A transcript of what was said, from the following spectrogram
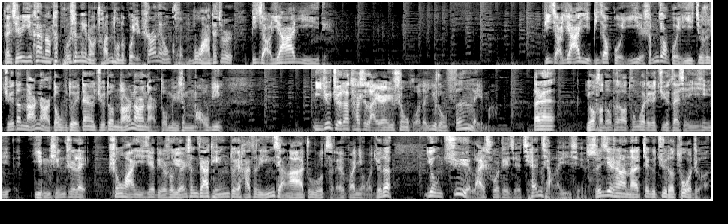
但其实一看呢，它不是那种传统的鬼片那种恐怖啊，它就是比较压抑一点，比较压抑，比较诡异。什么叫诡异？就是觉得哪哪都不对，但是觉得哪哪哪都没什么毛病。你就觉得它是来源于生活的一种氛围嘛。当然，有很多朋友通过这个剧在写一些影评之类，升华一些，比如说原生家庭对孩子的影响啊，诸如此类的观念。我觉得。用剧来说这些牵强了一些。实际上呢，这个剧的作者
